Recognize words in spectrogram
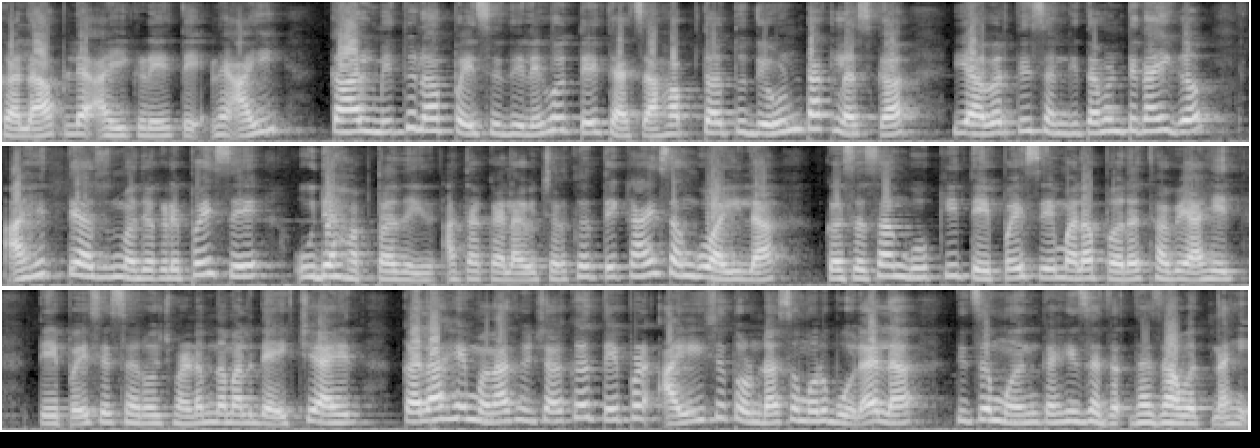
कला आपल्या आईकडे येते आणि आई काल मी तुला पैसे दिले होते त्याचा हप्ता तू देऊन टाकलास का? यावरती संगीता म्हणते नाही ग आहेत ते अजून माझ्याकडे पैसे उद्या हप्ता देईन. आता कला विचार करते काय सांगू आईला? कसं सांगू की ते पैसे मला परत हवे आहेत? ते पैसे सरोज मॅडमना मला द्यायचे आहेत. कला हे मनात विचार करते पण आईच्या तोंडासमोर बोलायला तिचं मन काही धजावत नाही.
